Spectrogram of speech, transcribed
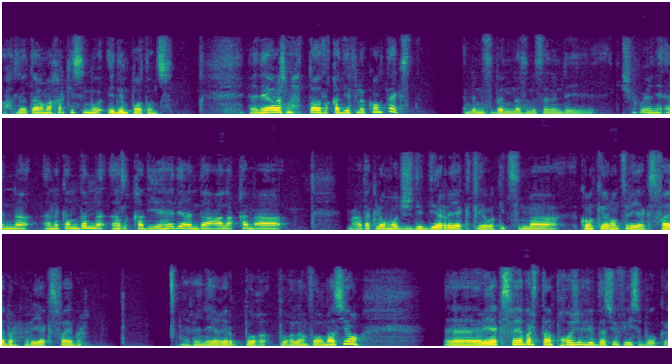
واحد le terme آخر كيسموه idempotent يعني واش نحطوا هذه القضية في ال contexte بالنسبة للناس مثلا اللي كيشوفوا يعني ان أنا كنظن هذه القضية هذه عندها علاقة مع مع داك le mode جديد ديال React اللي هو كيتسمى concurrent React Fiber React Fiber يعني غير pour pour l'information React Fiber c'est projet اللي بداتو فيسبوك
